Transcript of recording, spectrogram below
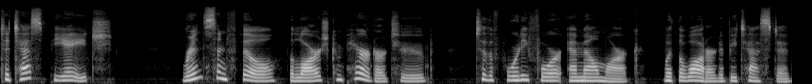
To test pH, rinse and fill the large comparator tube to the 44 ml mark with the water to be tested.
